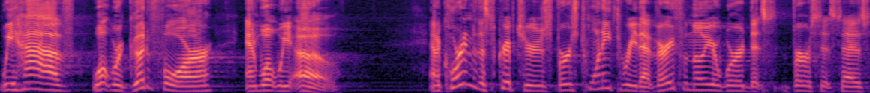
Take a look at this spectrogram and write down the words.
we have what we're good for and what we owe. And according to the scriptures, verse 23, that very familiar word, that verse that says,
